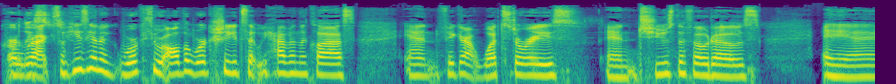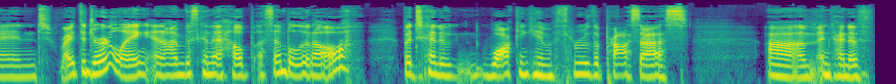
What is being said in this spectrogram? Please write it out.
correct least... so he's going to work through all the worksheets that we have in the class and figure out what stories and choose the photos and write the journaling and i'm just going to help assemble it all but just kind of walking him through the process um, and kind of,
